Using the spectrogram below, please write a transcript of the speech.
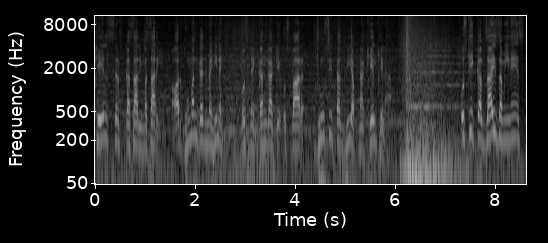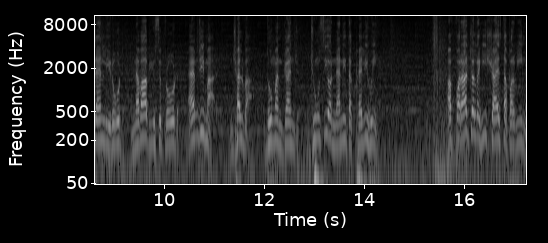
खेल सिर्फ़ कसारी मसारी और धूमनगंज में ही नहीं, उसने गंगा के उस पार झूसी तक भी अपना खेल खेला। उसकी कब्जाई जमीनें Stanley road, Nawab Yusuf road MG मार्ग, झलवा, धूमनगंज, झूसी और नैनी तक फैली हुई हैं। अब फरार चल रही शाइस्ता परवीन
